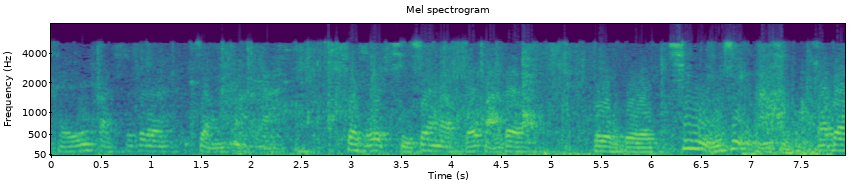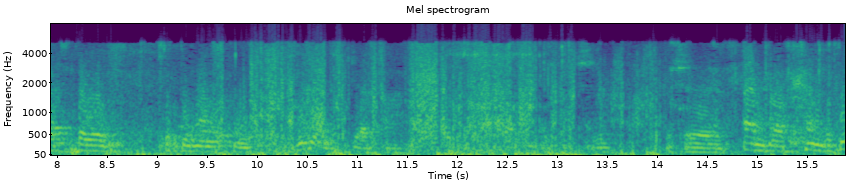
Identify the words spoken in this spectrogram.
Okay 法师的讲法呀，确实体现了佛法的这个亲民性啊。大家在这个地方有很多几点觉得啊，就是按照看不见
